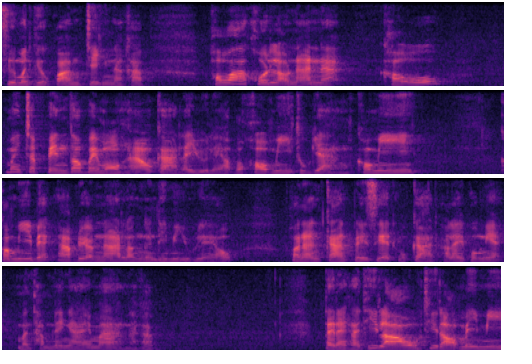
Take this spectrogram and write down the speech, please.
ซึ่งมันคือความจริงนะครับ เพราะว่าคนเหล่านั้นน่ะเขาไม่จำเป็นต้องไปมองหาโอกาสอะไรอยู่แล้วเพราะเขามีทุกอย่างเขามีเขามี backup ด้วยอำนาจแล้วเงินที่มีอยู่แล้ว เพราะนั้นการปฏิเสธโอกาสอะไรพวกนี้มันทำได้ง่ายมากนะครับ แต่ในขณะที่เราที่เราไม่มี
